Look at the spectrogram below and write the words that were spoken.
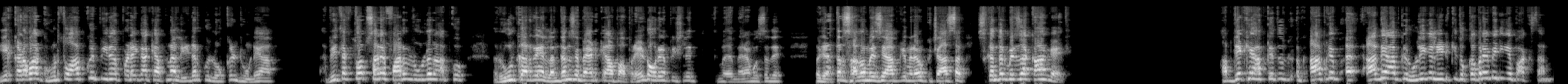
ये कड़वा घूट तो आपको ही पीना पड़ेगा कि अपना लीडर को लोकल ढूंढे आप। अभी तक तो आप सारे फॉरन रूलर आपको रूल कर रहे हैं, लंदन से बैठ के आप ऑपरेट हो रहे हैं पिछले मेरा मकसद पचहत्तर सालों में से आपके, मेरा पचास साल, सिकंदर मिर्ज़ा कहाँ गए थे? अब देखें, आपके तो आपके आधे आपके रूलिंग लीड की तो कब्रें भी नहीं है पाकिस्तान में।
